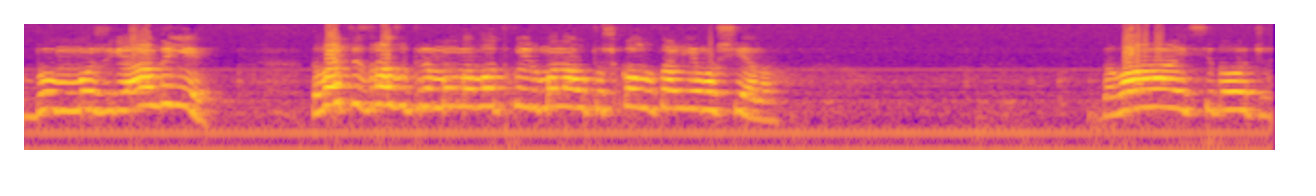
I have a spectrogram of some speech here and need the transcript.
Бо може я, але ні. Давайте зразу прямо на лодку Ільма на автошколу, там є машина. Давай, сідоджи.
